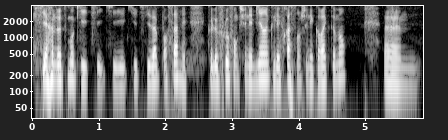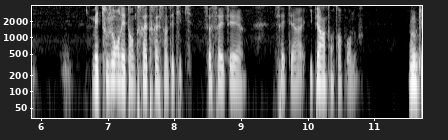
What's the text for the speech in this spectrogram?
s'il y a un autre mot qui, qui, est utilisable pour ça, mais que le flow fonctionnait bien, que les phrases s'enchaînaient correctement, euh, mais toujours en étant très très synthétique. Ça, ça a été, ça a été hyper important pour nous. Ok.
